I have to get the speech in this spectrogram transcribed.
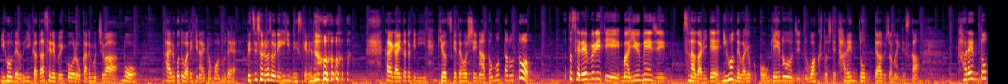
日本での言い方セレブイコールお金持ちはもう変えることはできないと思うので別にそれはそれでいいんですけれど。海外行った時に気をつけてほしいなと思ったのとあとセレブリティ、まあ、有名人つながりで日本ではよくこう芸能人の枠としてタレントってあるじゃないですか。タレントっ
